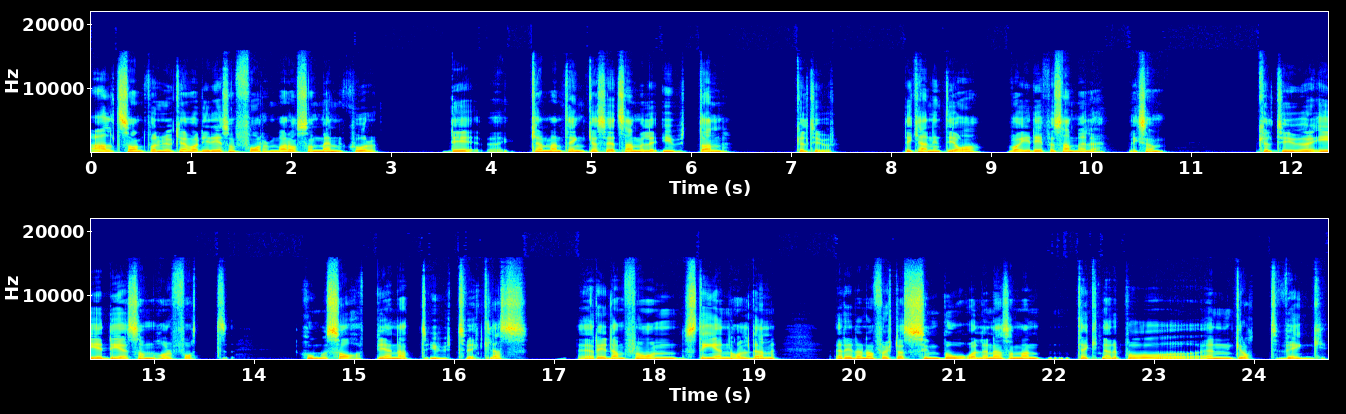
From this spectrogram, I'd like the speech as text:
allt sånt vad det nu kan vara, det är det som formar oss som människor. Det, kan man tänka sig ett samhälle utan kultur? Det kan inte jag. Vad är det för samhälle? Liksom? Kultur är det som har fått Homo sapien att utvecklas eh, redan från stenåldern. Redan de första symbolerna som man tecknade på en grottvägg,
